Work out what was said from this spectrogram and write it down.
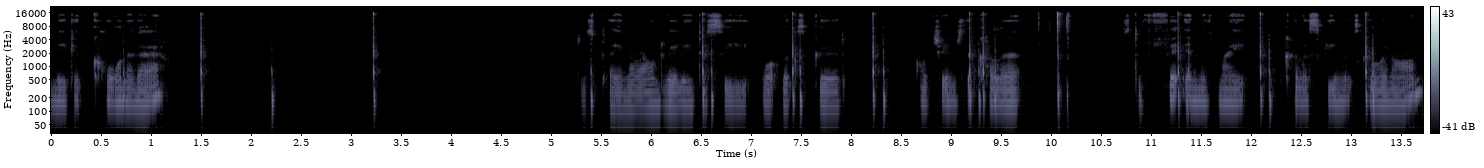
Make a corner there. just playing around really to see what looks good. I'll change the colour just to fit in with my colour scheme that's going on.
